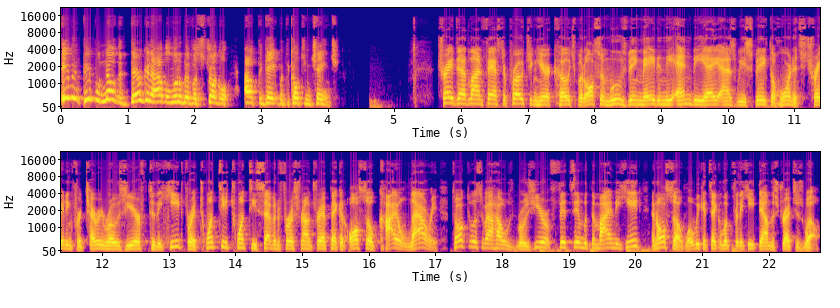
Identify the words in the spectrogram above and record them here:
Even people know that they're going to have a little bit of a struggle out the gate with the coaching change. Trade deadline fast approaching here, coach, but also moves being made in the NBA as we speak. The Hornets trading for Terry Rozier to the Heat for a 2027 first round draft pick and also Kyle Lowry. Talk to us about how Rozier fits in with the Miami Heat and also what we could take a look for the Heat down the stretch as well.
